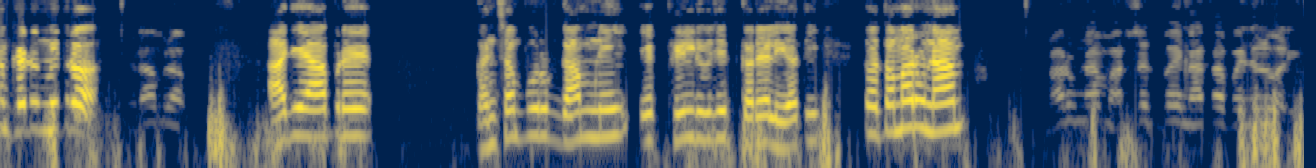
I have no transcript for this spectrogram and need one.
ખેડૂત મિત્રો? આજે આપણે ઘનશ્યામપુર ગામની એક ફિલ્ડ વિઝિટ કરેલી હતી. તો તમારું નામ? મારું નામ હર્ષદભાઈ નાથાભાઈ દલવાડી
